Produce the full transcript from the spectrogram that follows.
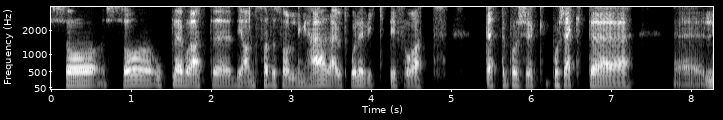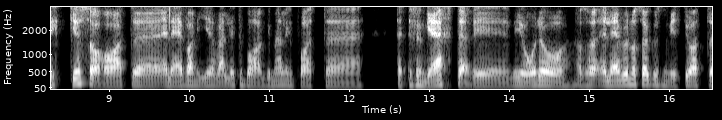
Så, så, opplever jeg at de ansattes holdning her er utrolig viktig for at dette prosjektet eh, lykkes, og at elevene gir veldig tilbakemelding på at dette fungerte. Vi, vi jo, altså Elevundersøkelsen viste jo at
